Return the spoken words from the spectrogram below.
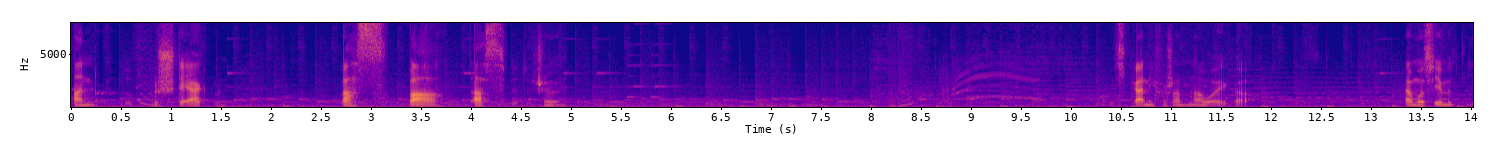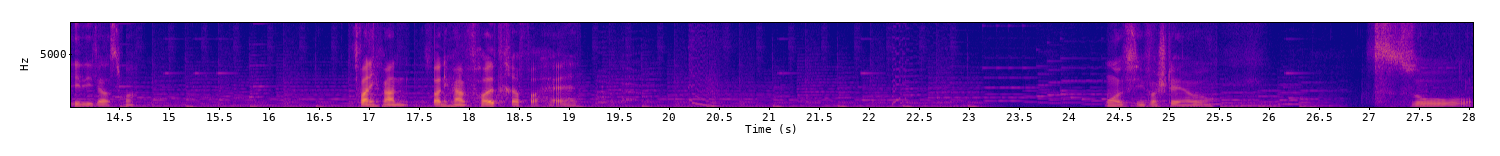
Angriff bestärkt. Und was war das, bitteschön? Gar nicht verstanden, aber egal. Da muss ich eben mit Lili das machen. Es war nicht mal ein, es war nicht mal ein Volltreffer, hä? Muss ich nicht verstehen, aber. So.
